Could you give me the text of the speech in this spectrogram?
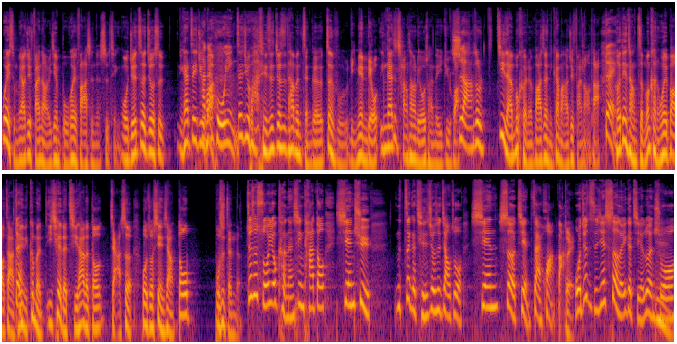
为什么要去烦恼一件不会发生的事情？我觉得这就是你看这句话呼应，这句话其实就是他们整个政府里面流应该是常常流传的一句话。是啊，就是既然不可能发生，你干嘛要去烦恼它？对，核电厂怎么可能会爆炸？所以你根本一切的其他的都假设或者说现象都不是真的，就是所有可能性他都先去。那这个其实就是叫做先射箭再画靶。对，我就直接设了一个结论说，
